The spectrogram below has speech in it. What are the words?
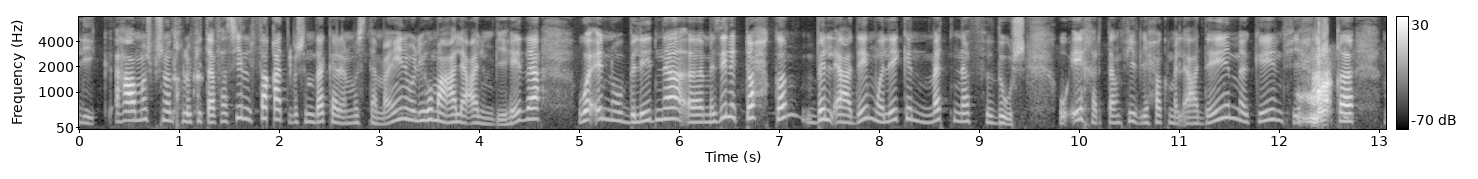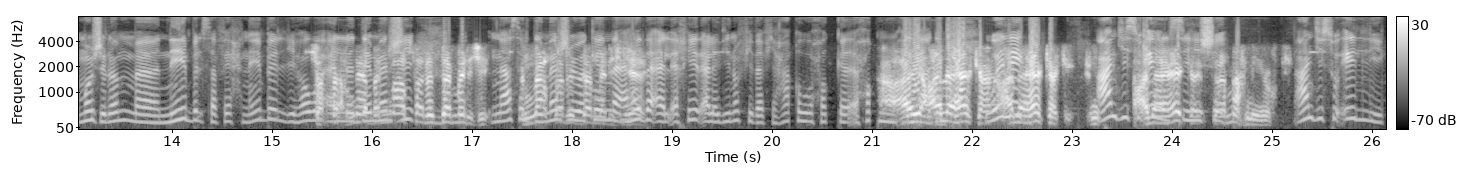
ليك. ها مش باش ندخلوا في تفاصيل فقط باش نذكر المستمعين واللي هما على علم بهذا وإنه بلادنا آه، ما زالت تحكم بالإعدام ولكن ما تنفذوش. وآخر تنفيذ لحكم الإعدام كان في حق مجرم آه، نابل سفاح نابل اللي هو الدمرجي. بالناصر الدمرجي. ناصر الدمرجي وكان هذا الأخير الذي نفذ في حقه حك- حكم أي على. هيك على هيك عندي سؤال سي هشام. عندي سؤال ليك.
